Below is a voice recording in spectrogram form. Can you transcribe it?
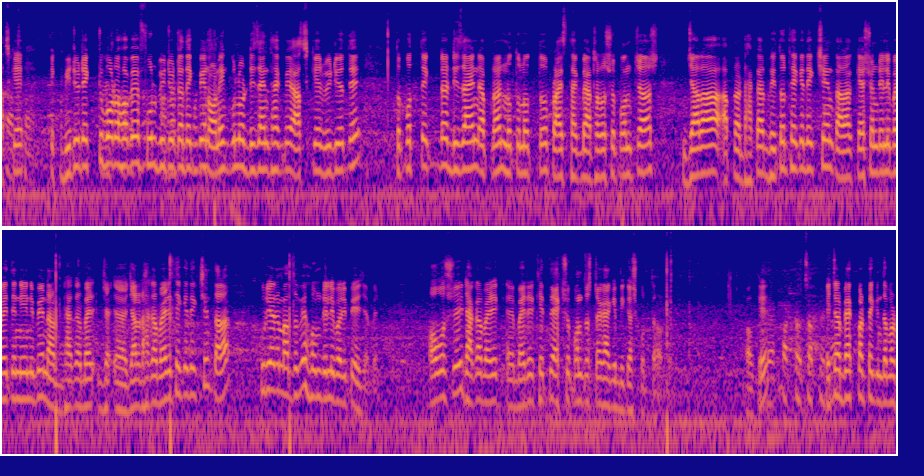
আজকে এক- ভিডিওটা একটু বড় হবে ফুল ভিডিওটা দেখবেন অনেকগুলো ডিজাইন থাকবে আজকের ভিডিওতে। তো প্রত্যেকটা ডিজাইন আপনার নতুনত্ব প্রাইস থাকবে আঠারোশো পঞ্চাশ। যারা আপনার ঢাকার ভেতর থেকে দেখছেন তারা ক্যাশ অন ডেলিভারিতে নিয়ে নেবেন। আর ঢাকার বাইরে যারা ঢাকার বাইরে থেকে দেখছেন তারা কুরিয়ারের মাধ্যমে হোম ডেলিভারি পেয়ে যাবেন। অবশ্যই ঢাকার বাইরে বাইরের ক্ষেত্রে একশো পঞ্চাশ টাকা আগে বিকাশ করতে হবে। ওকে। এটার ব্যাক পার্টটা কিন্তু আবার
